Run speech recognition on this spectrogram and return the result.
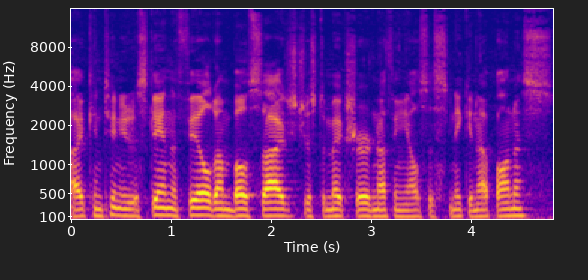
I continue to scan the field on both sides just to make sure nothing else is sneaking up on us.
